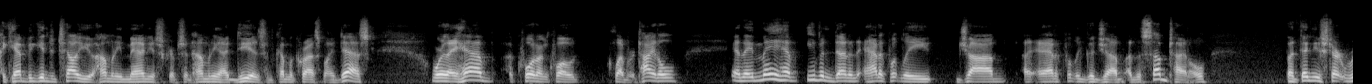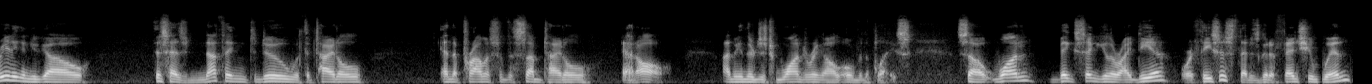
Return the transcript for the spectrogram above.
I can't begin to tell you how many manuscripts and how many ideas have come across my desk where they have a quote unquote clever title, and they may have even done an adequately job, an adequately good job on the subtitle, but then you start reading and you go, this has nothing to do with the title and the promise of the subtitle at all. I mean, they're just wandering all over the place. So, one big singular idea or thesis that is going to fence you in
